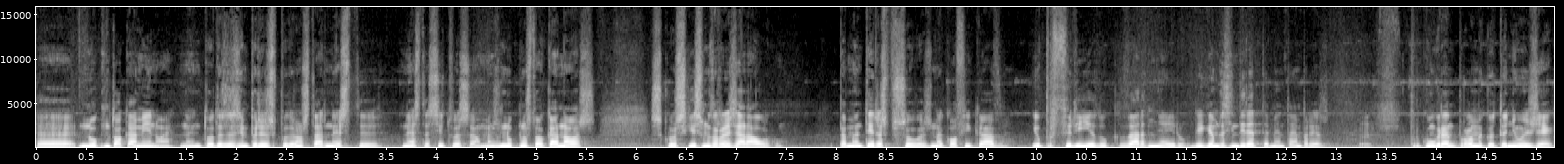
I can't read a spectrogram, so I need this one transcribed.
uh, no que me toca a mim, não é? Nem todas as empresas poderão estar neste, nesta situação, mas no que nos toca a nós, se conseguíssemos arranjar algo para manter as pessoas na Coffee Cave, eu preferia do que dar dinheiro, digamos assim, diretamente à empresa. Porque um grande problema que eu tenho hoje é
